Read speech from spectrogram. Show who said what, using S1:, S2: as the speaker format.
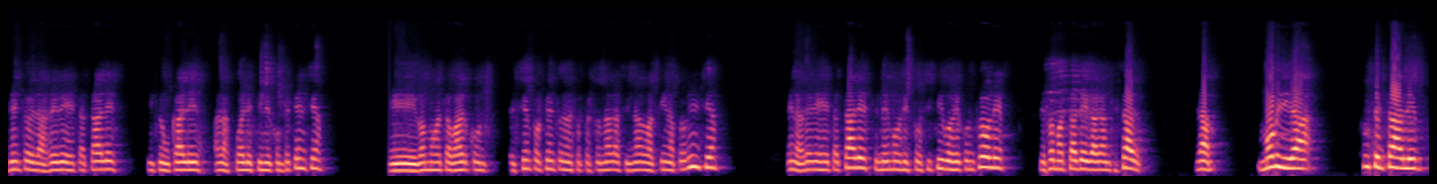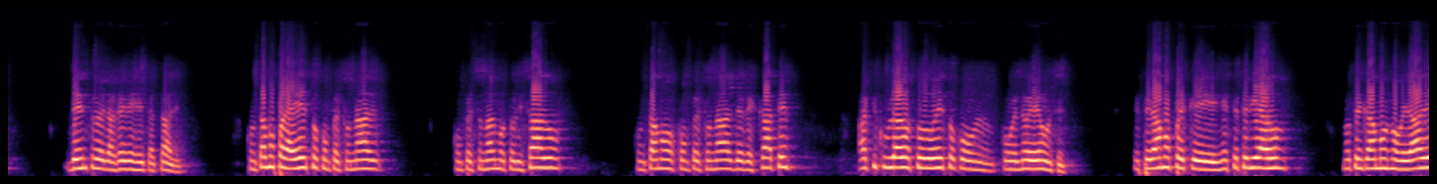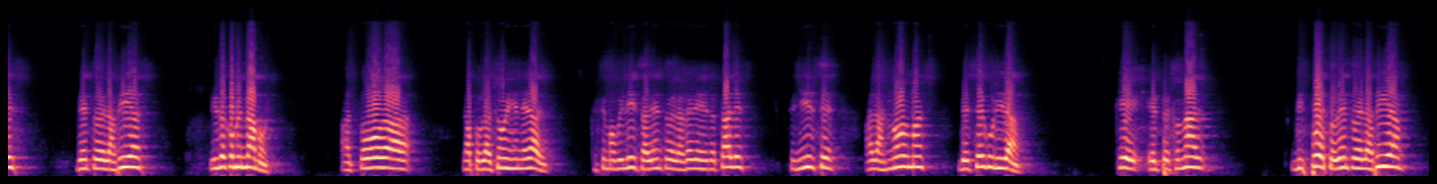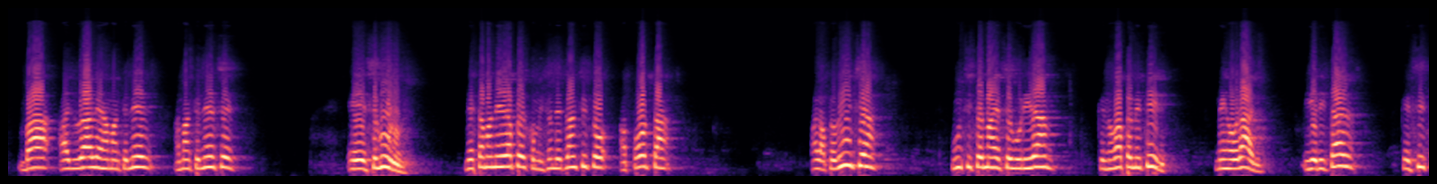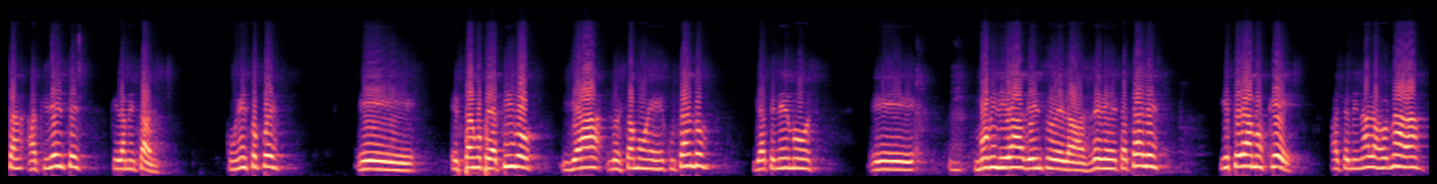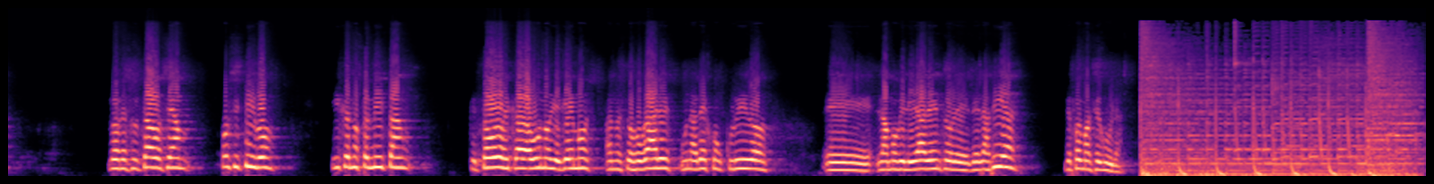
S1: dentro de las redes estatales y troncales a las cuales tiene competencia. Eh, vamos a trabajar con el 100% de nuestro personal asignado aquí en la provincia. En las redes estatales tenemos dispositivos de controles de forma tal de garantizar la movilidad sustentable dentro de las redes estatales. Contamos para esto con personal, con personal motorizado, contamos con personal de rescate, articulados todo esto con, con el 911. Esperamos pues que en este feriado no tengamos novedades dentro de las vías y recomendamos a toda la población en general que se moviliza dentro de las redes estatales ceñirse a las normas de seguridad que el personal dispuesto dentro de las vías va a ayudarles a mantener a mantenerse eh, seguros. De esta manera, pues, Comisión de Tránsito aporta a la provincia un sistema de seguridad que nos va a permitir mejorar y evitar que existan accidentes que lamentar. Con esto, pues, eh, el plan operativo ya lo estamos ejecutando, ya tenemos eh, movilidad dentro de las redes estatales y esperamos que al terminar la jornada los resultados sean positivos y que nos permitan que todos y cada uno lleguemos a nuestros hogares una vez concluido eh, la movilidad dentro de las vías de forma segura.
